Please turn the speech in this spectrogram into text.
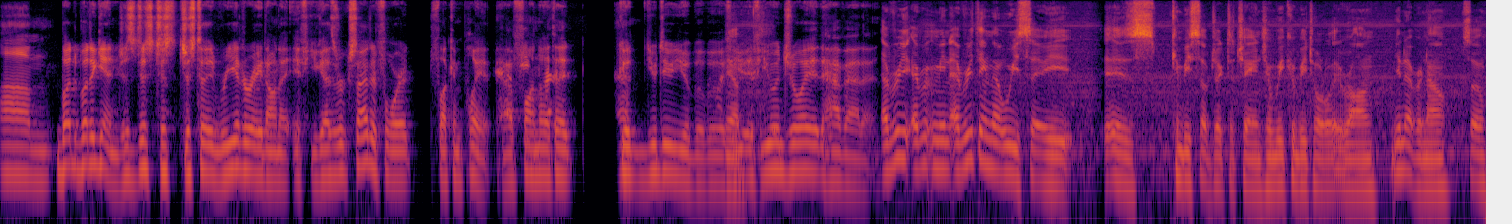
Um, but but again, just just just just to reiterate on it, if you guys are excited for it, fucking play it, have fun with it. Good, you do you, boo boo. If Yep. you if you enjoy it, have at it. Every, every I mean everything that we say is can be subject to change, and we could be totally wrong. You never know. So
